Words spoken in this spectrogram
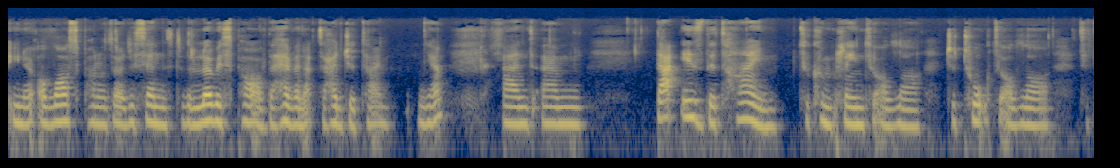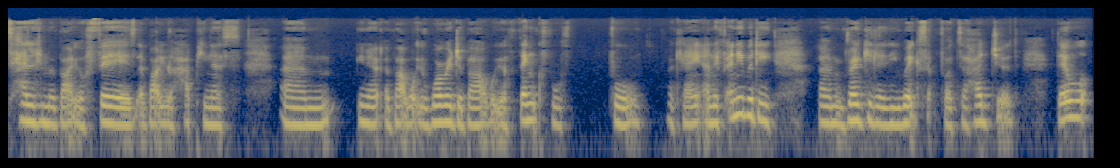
you know Allah subhanahu wa ta'ala descends to the lowest part of the heaven at tahajjud time. Yeah, and um, that is the time to complain to Allah, to talk to Allah, to tell Him about your fears, about your happiness, um, you know, about what you're worried about, what you're thankful for. Okay, and if anybody um, regularly wakes up for tahajjud, they will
